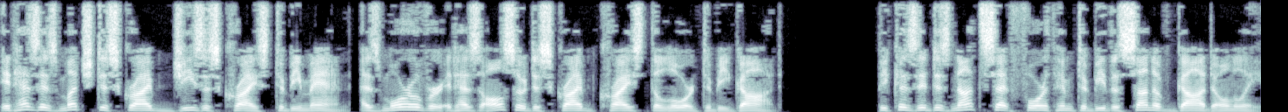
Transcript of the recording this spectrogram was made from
It has as much described Jesus Christ to be man, as moreover it has also described Christ the Lord to be God. Because it does not set forth him to be the Son of God only,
